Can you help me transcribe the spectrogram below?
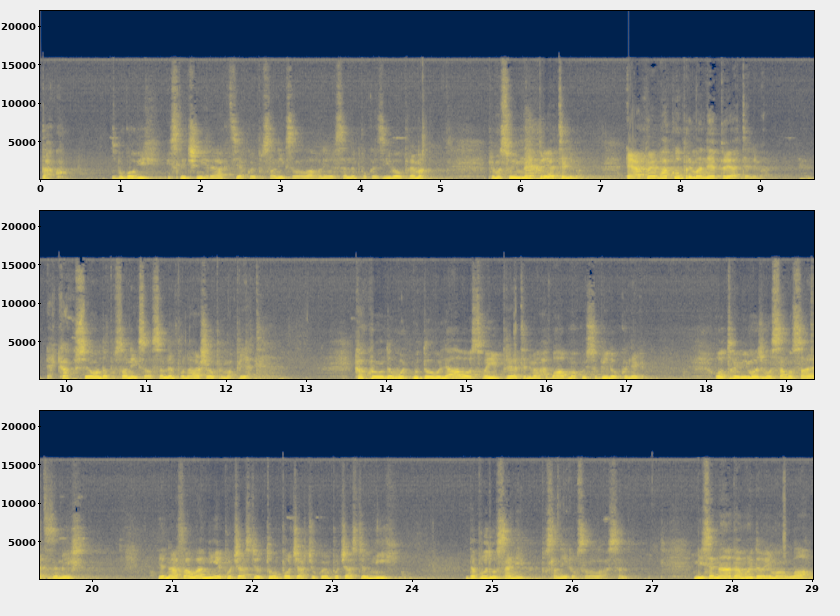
Tako. Zbog ovih i sličnih reakcija koje je poslanik, sallallahu alejhi ve sellem, pokazivao prema, prema svojim neprijateljima. E ako je ovako prema neprijateljima, e kako se onda poslanik, sallallahu alejhi ve ponašao prema prijateljima? Kako je onda udovoljavao svojim prijateljima, ahbabima koji su bili oko njega? O tome mi možemo samo sanjati i zamišljati. Jer nas Allah nije počastio tom počašću kojem počastio njih. Da budu sa njim, poslanikom sallallahu alejhi ve. Mi se nadamo i dovimo Allahu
